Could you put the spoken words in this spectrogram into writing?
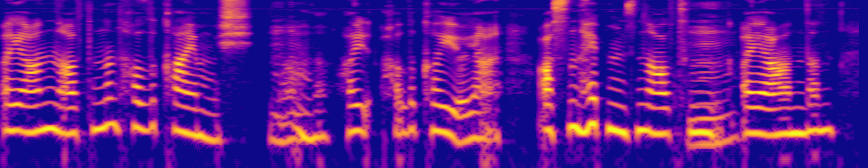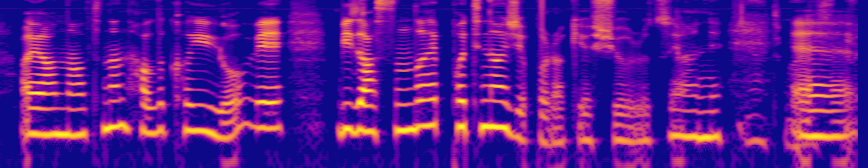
ayağının altından halı kaymış. Hı. Tamam mı? Halı kayıyor yani. Aslında hepimizin altının -hı. ayağından ayağının altından halı kayıyor ve biz aslında hep patinaj yaparak yaşıyoruz. Yani evet, e,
